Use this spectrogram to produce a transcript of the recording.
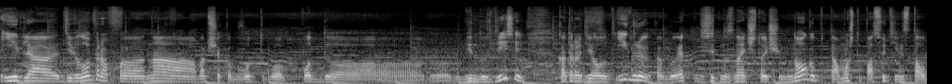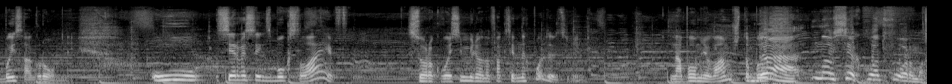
И для девелоперов э, на вообще как бы вот под э, Windows 10, которые делают игры, как бы это действительно значит очень много, потому что по сути base огромный. У сервиса Xbox Live 48 миллионов активных пользователей. Напомню вам, что был... Да, на всех платформах.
